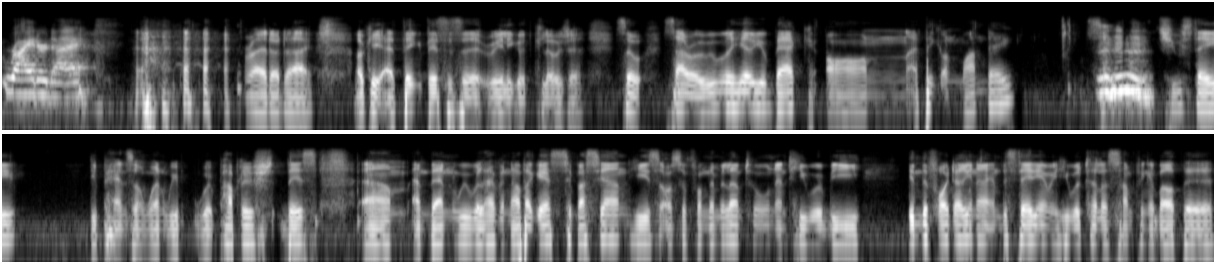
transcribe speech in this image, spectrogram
ride or die. right or die. Okay, I think this is a really good closure. So, Sarah, we will hear you back on, I think, on Monday. So, Mhm. Tuesday, depends on when we will publish this. Um, and then we will have another guest, Sebastian. He's also from the MillernTon, and he will be in the Voigt Arena in the stadium. And he will tell us something about the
